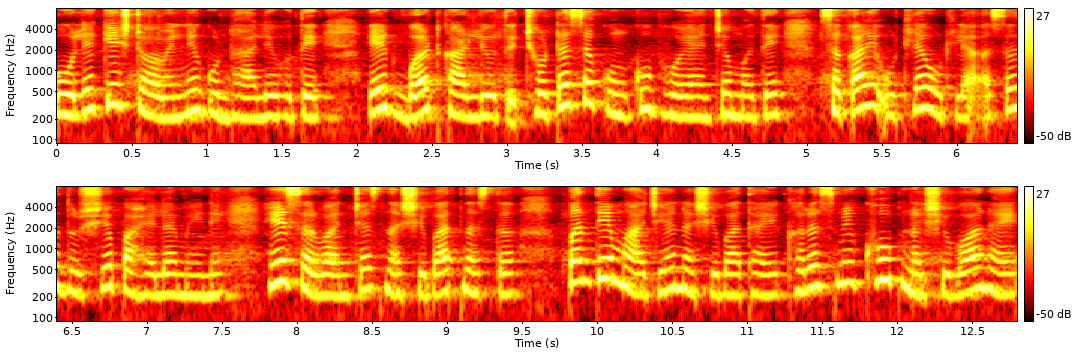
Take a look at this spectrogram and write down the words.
ओले केश टॉवेलने गुंडाळले होते. एक बट काढली होती. छोटंसं कुंकू भोयांच्या मध्ये सकाळी उठल्या उठल्या असं दृश्य पाहायला मिळणे हे सर्वांच्याच नशिबात नसतं. पण ते माझ्या नशिबात आहे. खरंच मी खूप नशिबवान आहे.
